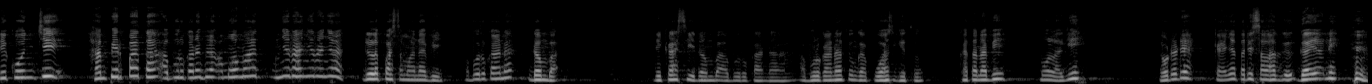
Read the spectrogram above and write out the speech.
Dikunci, hampir patah. Abu Rukanah bilang, Muhammad menyerah, nyerah, nyerah. Dilepas sama Nabi. Abu Rukanah, domba. Dikasih domba Abu Rukanah. Abu Rukanah tuh gak puas gitu. Kata Nabi, mau lagi? Ya udah deh, kayaknya tadi salah gaya nih.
